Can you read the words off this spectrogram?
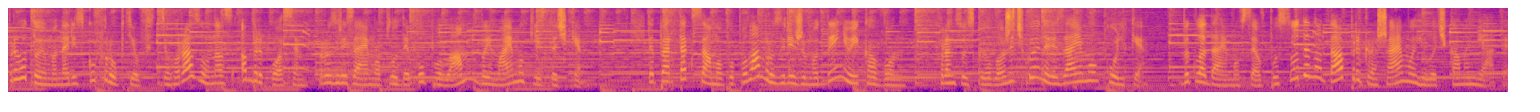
Приготуємо нарізку фруктів. Цього разу у нас абрикоси. Розрізаємо плоди пополам, виймаємо кісточки. Тепер так само пополам розріжемо диню і кавун. Французькою ложечкою нарізаємо кульки. Викладаємо все в посудину та прикрашаємо гілочками м'яти.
